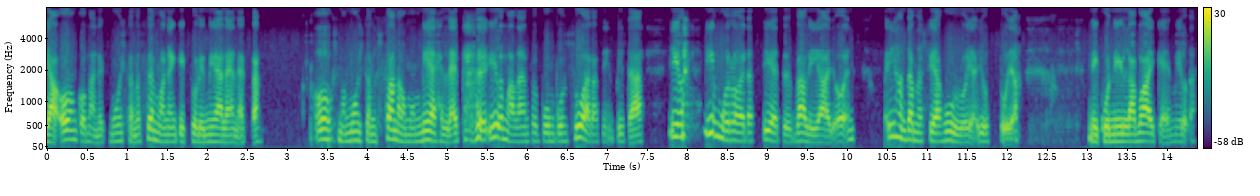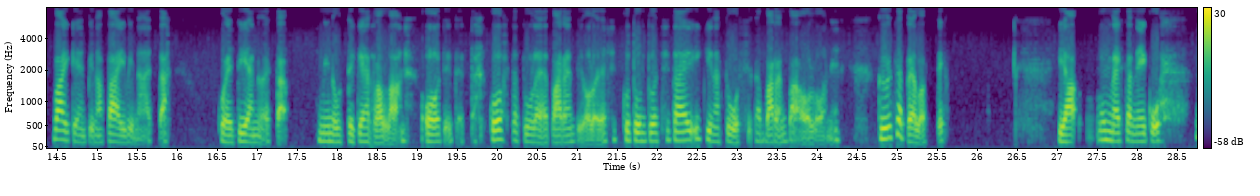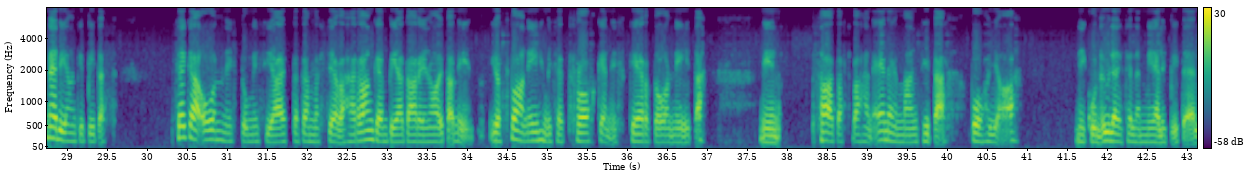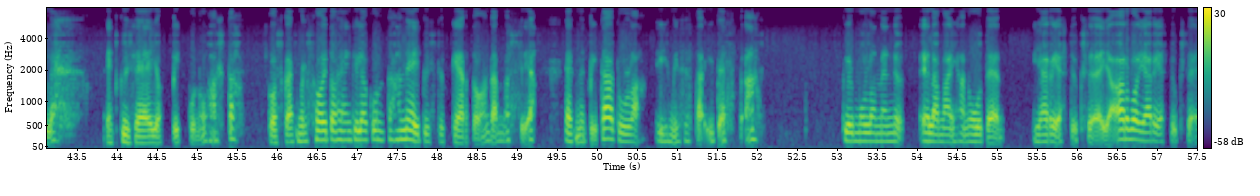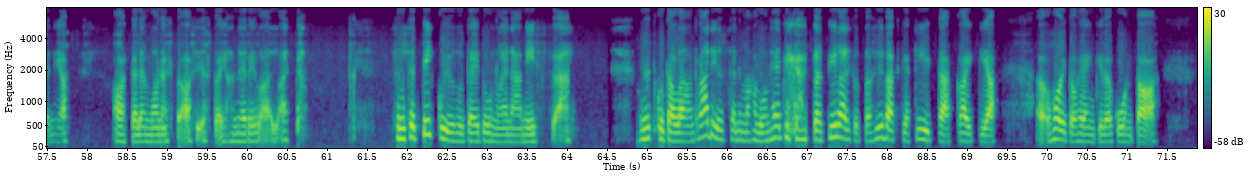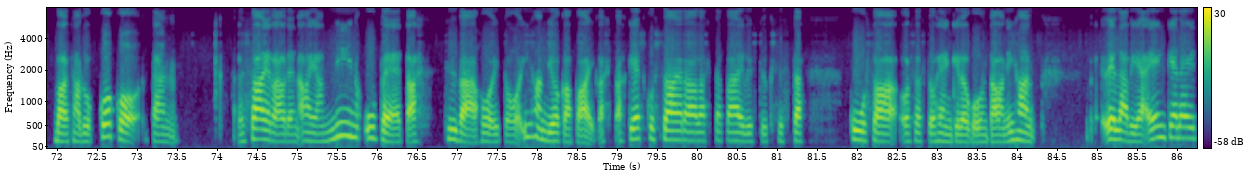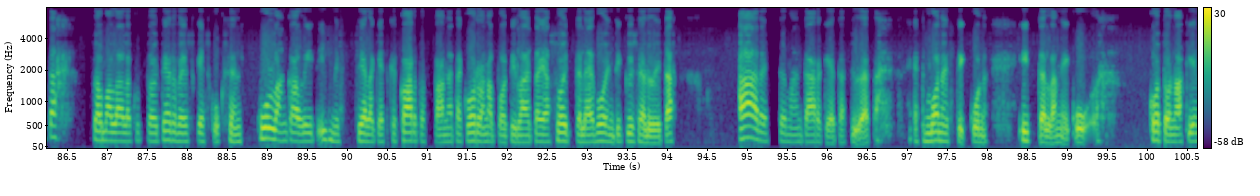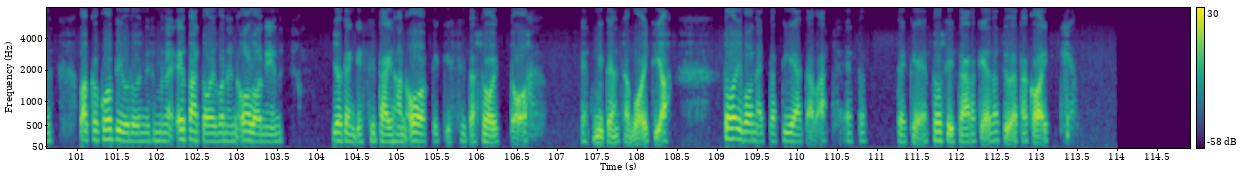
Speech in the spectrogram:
Ja onko mä nyt muistanut, semmoinenkin tuli mieleen, että onko mä muistanut sanoa mun miehelle, että ilmalämpöpumpun suoratin pitää imuroida tietyn väliajoin. Ihan tämmöisiä hulluja juttuja niin kuin niillä vaikeimpina päivinä, että kun ei tiennyt, että minuutti kerrallaan ootit, että kohta tulee parempi olo. Ja sitten kun tuntuu, että sitä ei ikinä tule sitä parempaa oloa, niin kyllä se pelotti. Ja mun mielestä niin kuin mediankin pitäisi sekä onnistumisia että tämmöisiä vähän rankempia tarinoita, niin jos vaan ihmiset rohkenis kertoo niitä, niin saataisiin vähän enemmän sitä pohjaa niin kuin yleiselle mielipiteelle, että kyse ei ole pikkunuhasta koska esimerkiksi hoitohenkilökuntahan ei pysty kertomaan tämmöisiä, että ne pitää tulla ihmisestä itsestään. Kyllä mulla on mennyt elämä ihan uuteen järjestykseen ja arvojärjestykseen ja ajattelen monesta asiasta ihan eri lailla, että semmoiset pikkujutut ei tunnu enää missään. Nyt kun tällä on radiossa, niin mä haluan heti käyttää tilaisuutta hyväksi ja kiittää kaikkia hoitohenkilökuntaa. Mä oon saanut koko tämän sairauden ajan niin upeata hyvää hoitoa ihan joka paikasta. Keskussairaalasta, päivystyksestä, Kuusaa-osastohenkilökunta on ihan eläviä enkeleitä, samalla lailla kuin tuo terveyskeskuksen kullankalliit ihmiset siellä, ketkä kartoittaa näitä koronapotilaita ja soittelee vointikyselyitä. Äärettömän tärkeää työtä. Et monesti kun itsellä niin kotonakin, vaikka kotiuduin, niin semmoinen epätoivoinen olo, niin jotenkin sitä ihan oottikin sitä soittoa, että miten sä voit. Ja toivon, että tietävät, että tekee tosi tärkeää työtä kaikki.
